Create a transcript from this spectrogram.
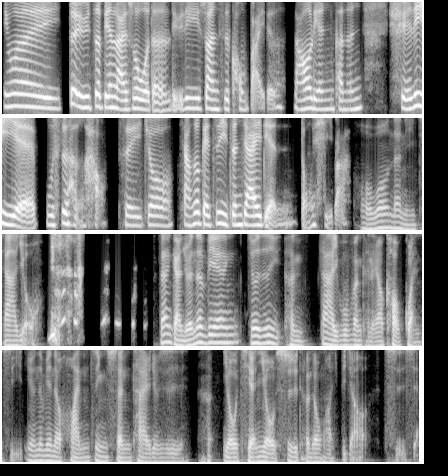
因为对于这边来说，我的履历算是空白的，然后连可能学历也不是很好，所以就想说给自己增加一点东西吧。哦，那你加油！但感觉那边就是很大一部分可能要靠关系，因为那边的环境生态就是 有钱有势的那种话比较吃香。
